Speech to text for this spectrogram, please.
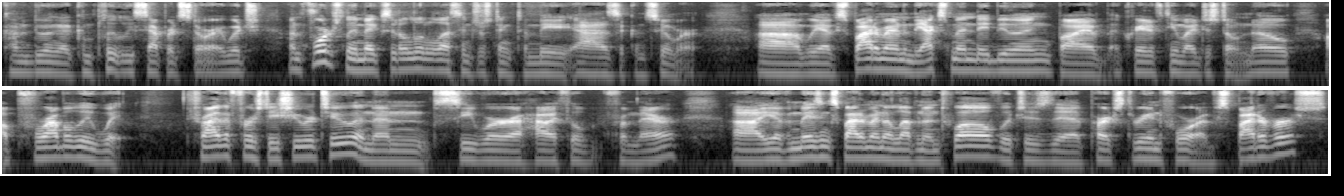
kind of doing a completely separate story, which unfortunately makes it a little less interesting to me as a consumer. Uh, we have Spider Man and the X Men debuting by a creative team I just don't know. I'll probably wait, try the first issue or two and then see where how I feel from there. Uh, you have Amazing Spider Man 11 and 12, which is the parts 3 and 4 of Spider Verse,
